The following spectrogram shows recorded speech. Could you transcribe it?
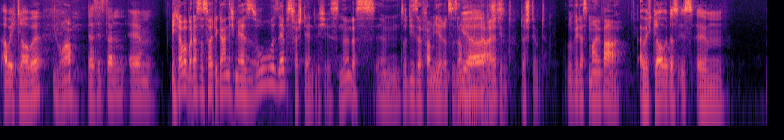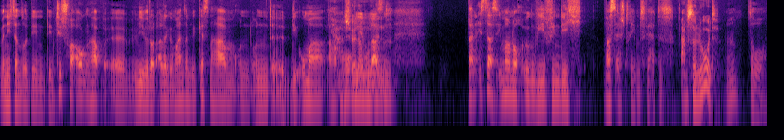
Aber ich glaube, Ja. das ist dann... Ähm, Ich glaube aber, dass es heute gar nicht mehr so selbstverständlich ist, ne? dass ähm, so dieser familiäre Zusammenhalt ja, da das ist. stimmt, das stimmt. So wie das mal war. Aber ich glaube, das ist, ähm, wenn ich dann so den, den Tisch vor Augen habe, äh, wie wir dort alle gemeinsam gegessen haben und, und äh, die Oma haben schöner hochleben lassen, dann ist das immer noch irgendwie, finde ich, was Erstrebenswertes. Absolut. Ne? So.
